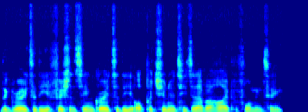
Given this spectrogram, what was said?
the greater the efficiency and greater the opportunity to have a high performing team.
